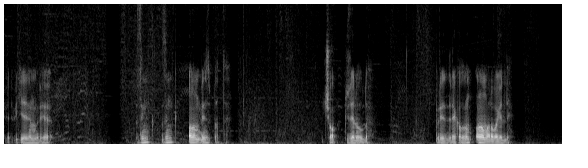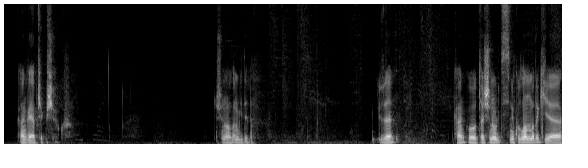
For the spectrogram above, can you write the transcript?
Şöyle bir gelelim buraya. Zınk zınk. Anam beni zıplattı. Çok güzel oldu. Buraya direkt alalım. Anam araba geldi. Kanka yapacak bir şey yok. Şunu alalım gidelim. Güzel. Kanka o taşın ultisini kullanmadı ki ya.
